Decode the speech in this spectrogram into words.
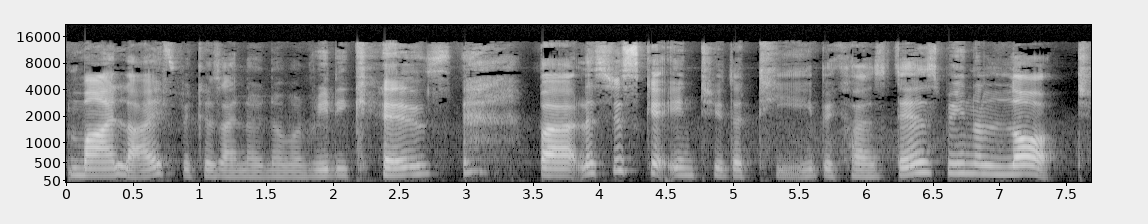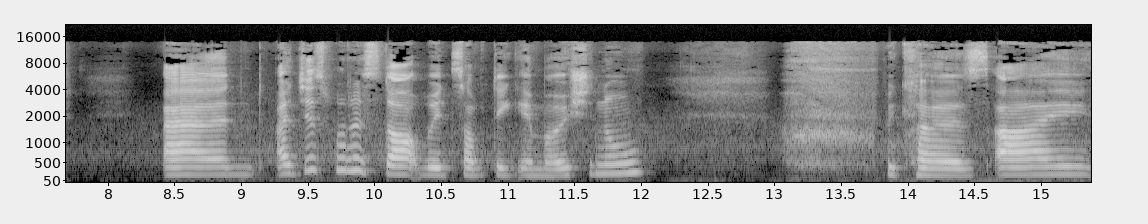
my life because i know no one really cares. But let's just get into the tea because there's been a lot. And i just want to start with something emotional. Because i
